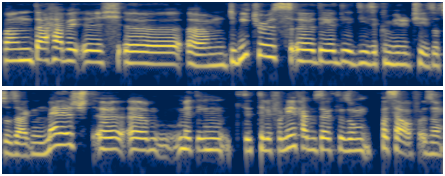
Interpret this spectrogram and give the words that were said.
Und da habe ich äh, ähm, Dimitrios, äh, der die, diese Community sozusagen managt, äh, äh, mit ihm telefoniert, habe gesagt, also, pass auf, also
